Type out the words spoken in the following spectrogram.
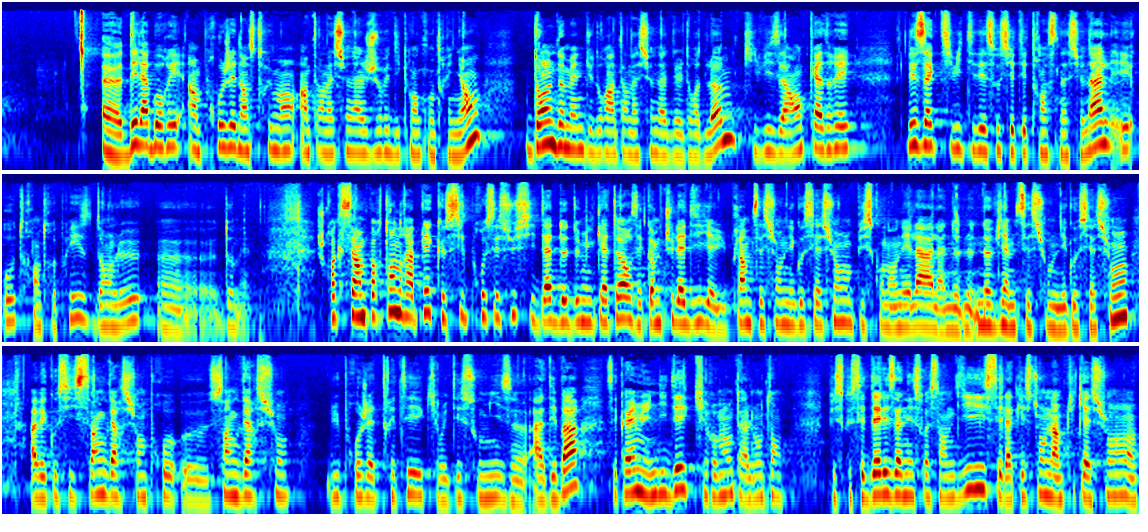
d'élaborer un projet d'instrument international juridiquement contraignant dans le domaine du droit international des droits de l'homme, qui vise à encadrer les activités des sociétés transnationales et autres entreprises dans le euh, domaine. Je crois que c'est important de rappeler que si le processus il date de 2014, et comme tu l'as dit, il y a eu plein de sessions de négociation, puisqu'on en est là à la neuvième session de négociation, avec aussi cinq versions, pro, euh, cinq versions du projet de traité qui ont été soumises à débat, c'est quand même une idée qui remonte à longtemps, puisque c'est dès les années 70, c'est la question de l'implication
